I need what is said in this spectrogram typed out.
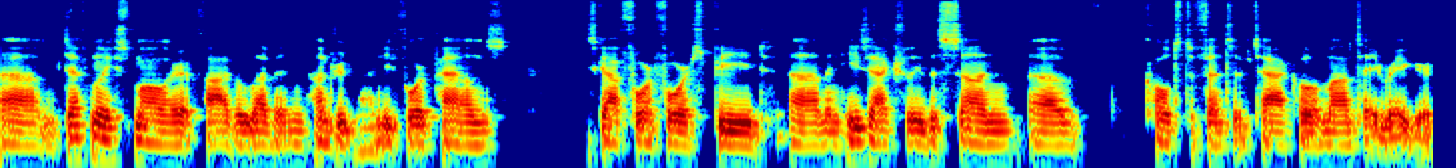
um, definitely smaller at 5'11", 194 pounds. He's got 4'4 speed, um, and he's actually the son of Colts defensive tackle Monte Reagor,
